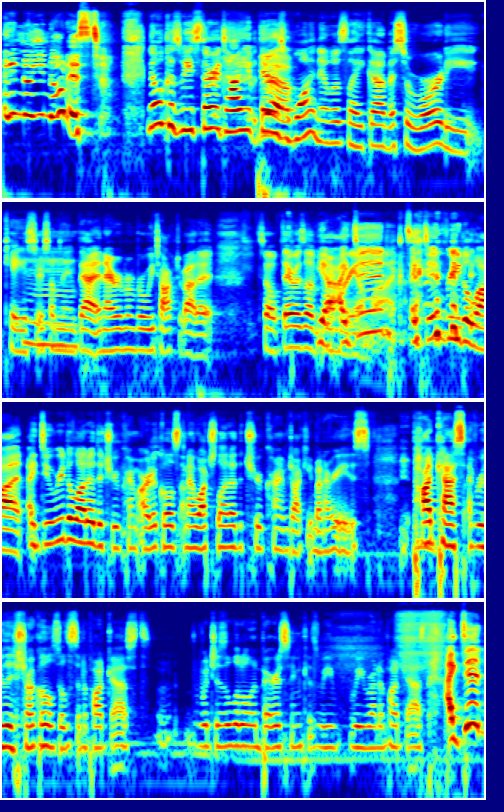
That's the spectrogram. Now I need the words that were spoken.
didn't know you noticed. no, because we started talking. There Yeah. Mm. was one. It was like um, a sorority case or something like that, and I remember we talked about it. So there was a Yeah, I did. unlocked. I did read a lot. I do read a lot of the true crime articles, and I watch a lot of the true crime documentaries. Podcasts, I really struggle to listen to podcasts, which is a little embarrassing because we we run a podcast. I did.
